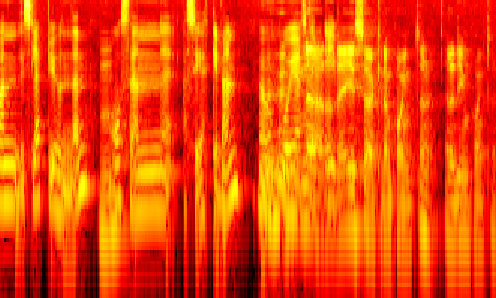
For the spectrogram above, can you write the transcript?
Man släpper ju hunden och sen söker den. Och Mm. Hur, går ju hur nära i- dig söker den pointer? Eller din pointer?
